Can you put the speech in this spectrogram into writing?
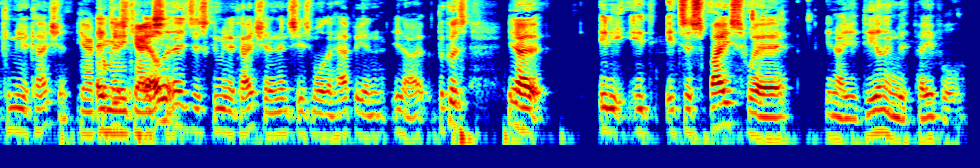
communication. Yeah, It just- communication. all it needs is communication, and then she's more than happy. And you know, because you know, it, it it's a space where you know you're dealing with people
